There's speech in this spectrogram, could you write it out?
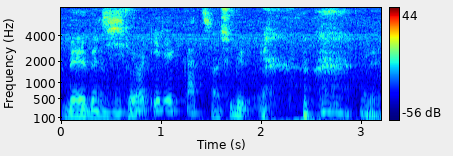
내야 되는 거죠? 12월 1일까지. 아 10일. 네.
